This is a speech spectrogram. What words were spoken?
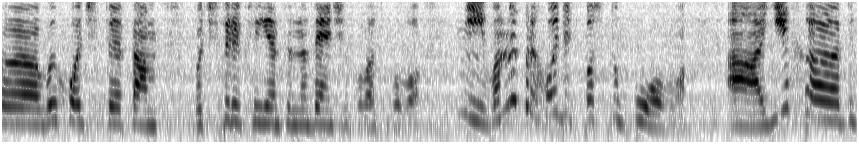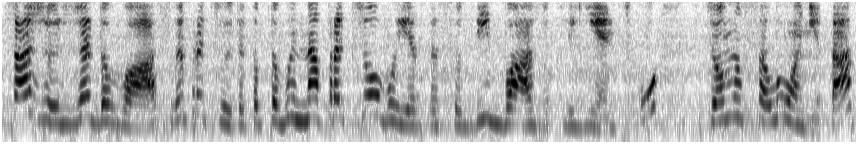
е, ви хочете там по 4 клієнти на день, щоб у вас було. Ні, вони приходять поступово. А їх е, підсаджують вже до вас. Ви працюєте, тобто ви напрацьовуєте собі базу клієнтську в цьому салоні, так.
